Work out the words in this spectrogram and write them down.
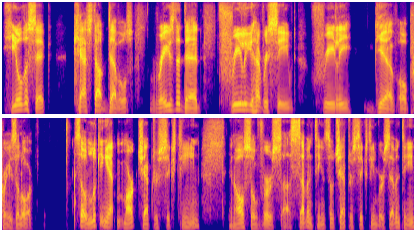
heal the sick, cast out devils, raise the dead, freely you have received, freely give. Oh, praise the Lord. So, looking at Mark chapter 16 and also verse uh, 17, so chapter 16, verse 17,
